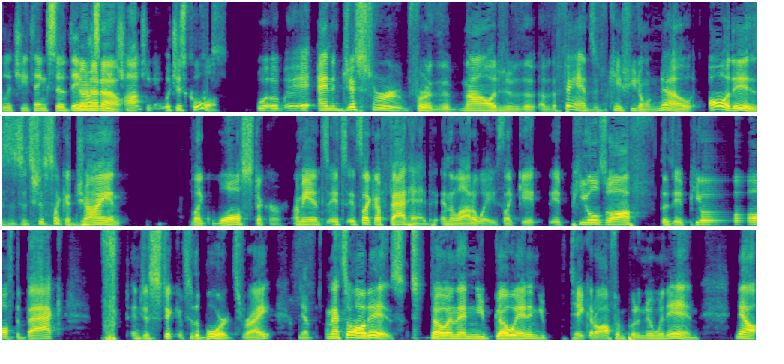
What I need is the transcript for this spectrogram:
glitchy thing, so they no, must no, no. be changing uh, it, which is cool Uh, and just for for the knowledge of the of the fans, in case you don't know, all it is is it's just like a giant like wall sticker. I mean, it's it's it's like a fathead in a lot of ways. Like it it peels off, does it peel off the back and just stick it to the boards, right? Yep. And that's all it is. So and then you go in and you take it off and put a new one in. Now,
